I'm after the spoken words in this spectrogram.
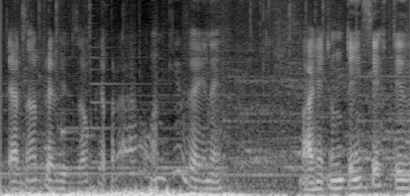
Está dando previsão que é para o ano que vem, né? Mas a gente não tem certeza.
